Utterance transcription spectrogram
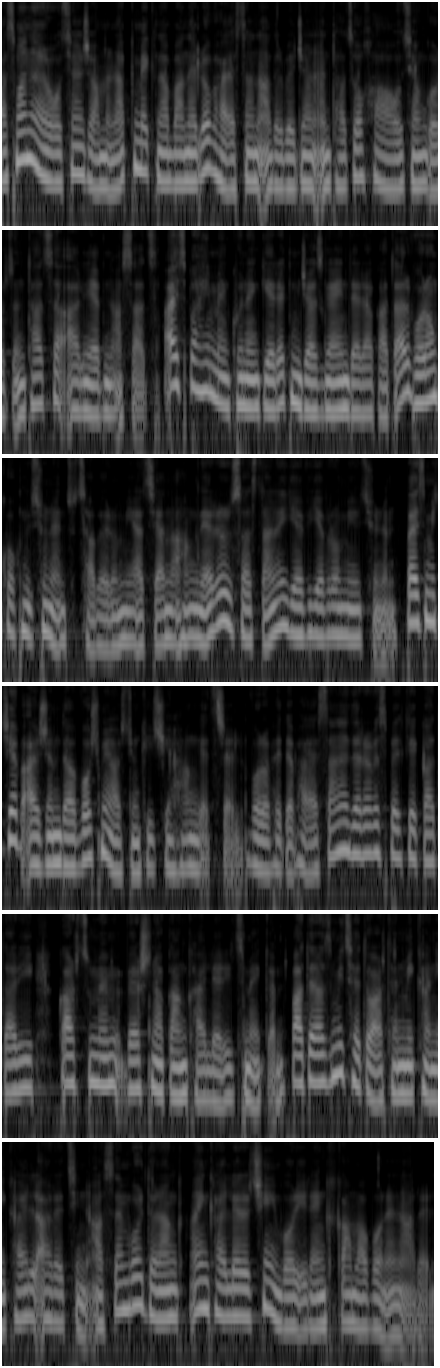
Բացման արարողության ժամանակ մեկնաբանելով Հայաստան-Ադրբեջան ընթացող խաղաղության գործընթացը Ալիևն ասաց. «Այս պահին մենք ունենք 3 միջազգային դերակատար, որոնք օգնություն են ցուցաբերում՝ Միացյալ Նահանգները, Ռուսաստանը եւ Եվրոմիությունը։ Բայց մինչեւ այժմ դա ոչ մի արդյունքի չի հանգեցրել, որովհետեւ Հայաստանը դեռևս պետք է կատարի, կարծում եմ, վերջնական քայլերից մեկը։ Պատերազմից հետո արդեն մի քանի քայլ արեցին, ասեմ, որ դրանք այն քայլերը չէին, որ իրենք կամավոր են արել։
